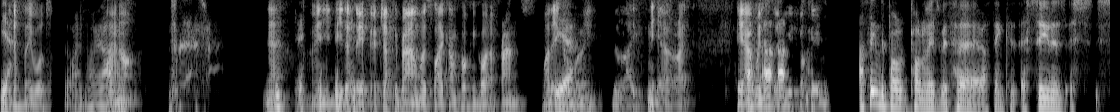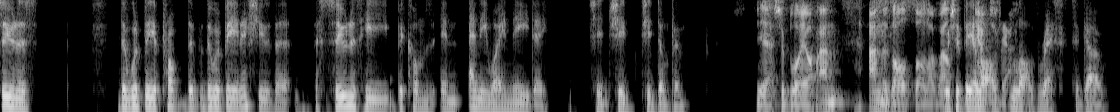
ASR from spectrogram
Yeah. Definitely would. I mean, Why not? Yeah, I mean, you, you definitely. If, if Jackie Brown was like, "I'm fucking going to France," why don't you Yeah. come with me? You're like, "Yeah, all right." Yeah, I- Winston, I- I- you fucking I think the pro- problem is with her. I think as soon as as soon as there would be a prob there, there would be an issue that as soon as he becomes in any way needy, she'd she'd she'd dump him. Yeah, should blow you off. And and there's also like well, Which would be a lot of lot of risk to go.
